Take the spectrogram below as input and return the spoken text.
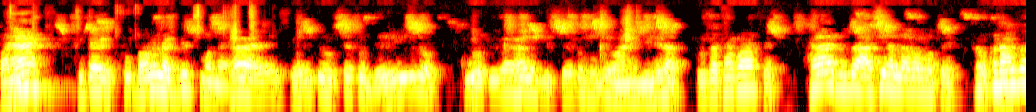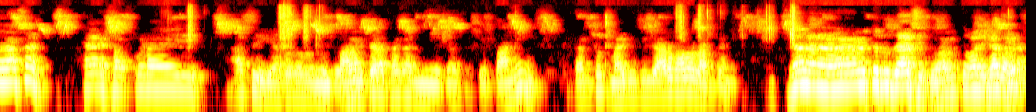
হ্যাঁ। এটাই খুব ভালো লাগছিস মনে হয়। হ্যাঁ শরীরকে উঠতে তো দেরি খুব তো মুখে রোজা থাকা আছে? হ্যাঁ রোজা আসি আল্লাহর রহমতে। সবকটা রোজা আছেন হ্যাঁ সব কটাই এখনও পানিটা- থাকার নিয়ত আছে। পানি একদম মাইটি দিলে আরও ভালো লাগবে না। না আমি তো রোজা আসি তো আমি তো খালি খাব না।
